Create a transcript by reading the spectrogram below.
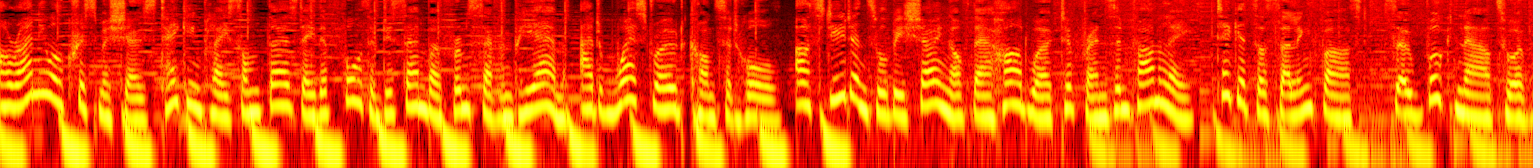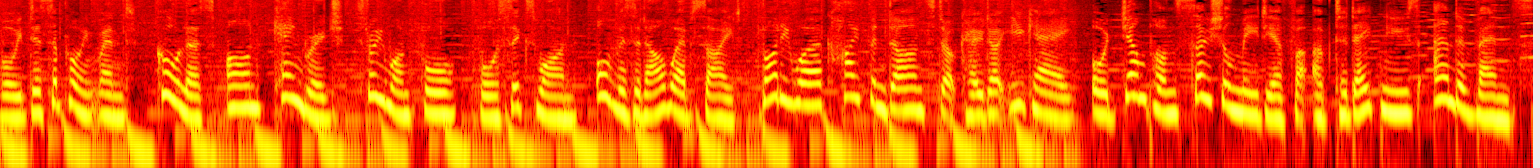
Our annual Christmas show's taking place on Thursday, the 4th of December from 7 pm at West Road Concert Hall. Our students will be showing off their hard work to friends and family. Tickets are selling fast, so book now to avoid disappointment. Call us on Cambridge 314 461 or visit our website bodywork-dance.co.uk or jump on social media for up to date news and events.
